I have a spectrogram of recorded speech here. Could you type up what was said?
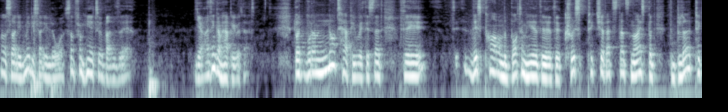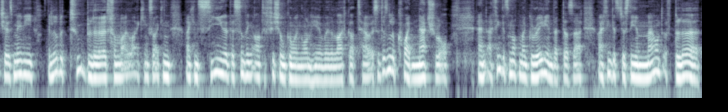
Oh, slightly, maybe slightly lower, some from here to about there. Yeah, I think I'm happy with that. But what I'm not happy with is that the this part on the bottom here, the, the crisp picture, that's that's nice, but the blurred picture is maybe a little bit too blurred for my liking. So I can I can see that there's something artificial going on here where the lifeguard tower is. It doesn't look quite natural. And I think it's not my gradient that does that. I think it's just the amount of blur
